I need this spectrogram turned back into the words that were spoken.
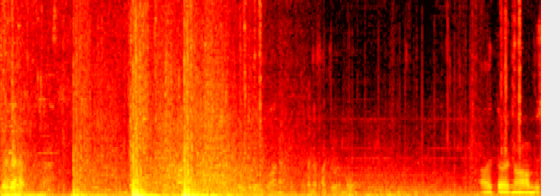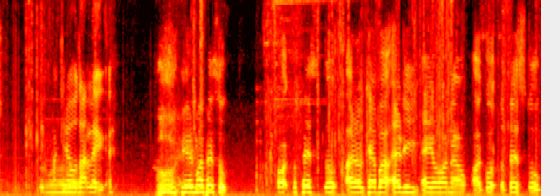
Killed one. Killed one. Don't know if I killed them all. I don't know, I'm just gonna run Fucking hell, over. that loot. Oh, he had my pistol! Got the pistol! I don't care about any AR now, I got the pistol!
